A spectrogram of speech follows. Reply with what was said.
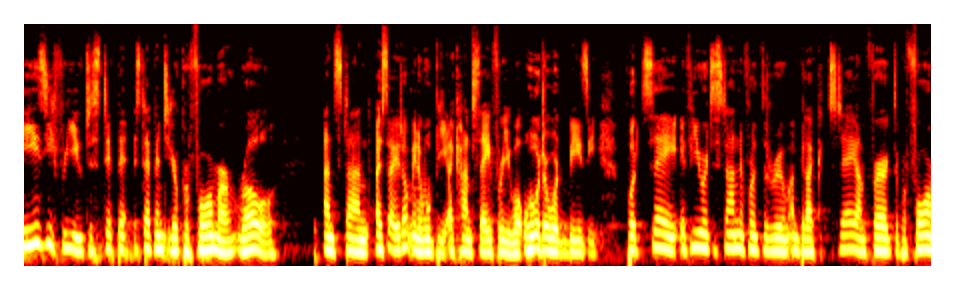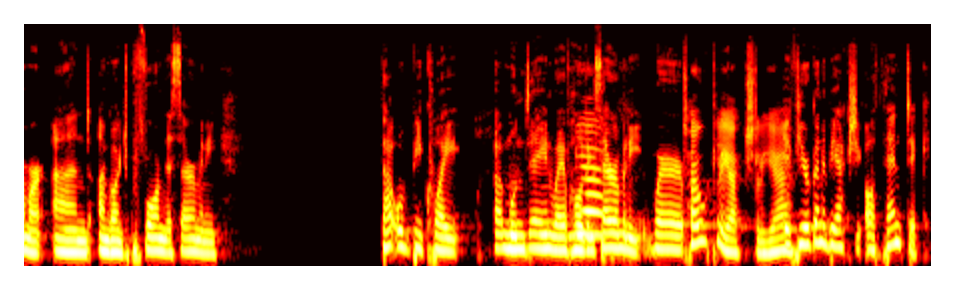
easy for you to step, in, step into your performer role and stand. I, sorry, I don't mean it would be, I can't say for you what would or wouldn't be easy. But say if you were to stand in front of the room and be like, today I'm Ferg, the performer, and I'm going to perform this ceremony, that would be quite a mundane way of holding Yeah. ceremony where Totally, actually, yeah. if you're going to be actually authentic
